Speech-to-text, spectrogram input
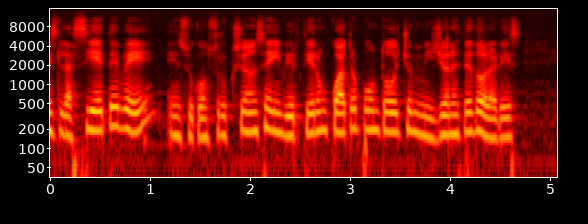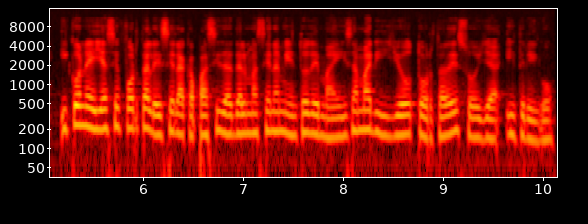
es la 7B. En su construcción se invirtieron 4.8 millones de dólares y con ella se fortalece la capacidad de almacenamiento de maíz amarillo, torta de soya y trigo.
